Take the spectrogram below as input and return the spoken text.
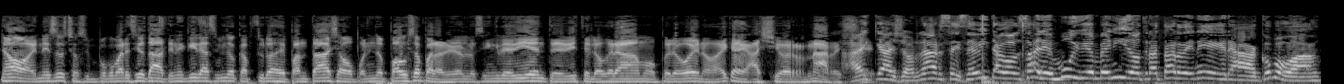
No, en eso yo soy un poco parecido. Ta, tenés que ir haciendo capturas de pantalla o poniendo pausa para leer los ingredientes, viste, los gramos. Pero bueno, hay que ayornarse. Hay que ayornarse. Cevita González, muy bienvenido a otra tarde negra. ¿Cómo va?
